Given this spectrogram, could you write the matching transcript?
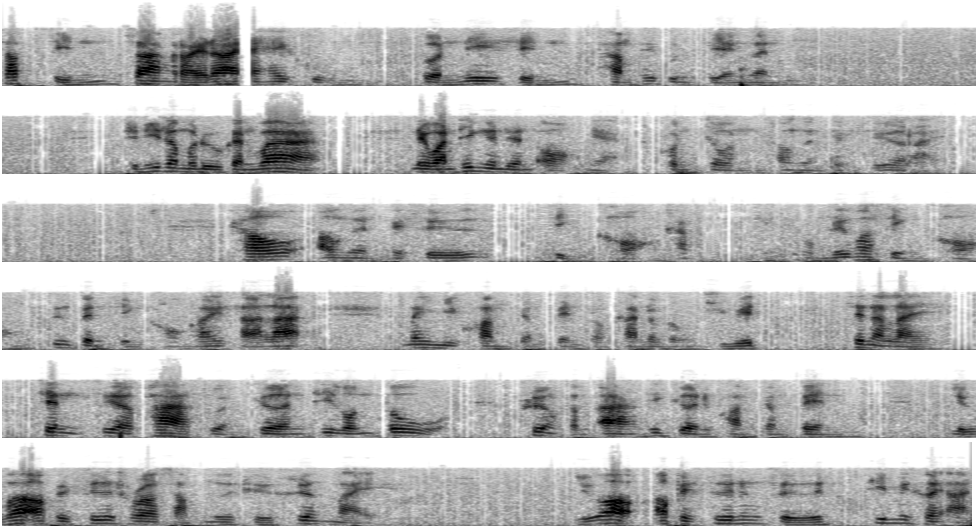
ทรัพย์สินสร้างรายได้ให้คุณ ส่วนหนี้สินทำให้คุณเสียเงิน ทีนี้เรามาดูกันว่า ในวันที่เงินเดือนออกเนี่ย คนจนเอาเงินไปซื้ออะไร เขาเอาเงินไปซื้อสิ่งของครับสิ่งที่ผมเรียกว่าสิ่งของ ซึ่งเป็นสิ่งของไร้สาระ ไม่มีความจำเป็นต่อการดำรงชีวิต เช่นอะไร เช่นเสื้อผ้าส่วนเกินที่ล้นตู้ เครื่องสำอางที่เกินความจำเป็น หรือว่าเอาไปซื้อโทรศัพท์มือถือเครื่องใหม่ หรือว่าเอาไปซื้อหนังสือที่ไม่เคยอ่าน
